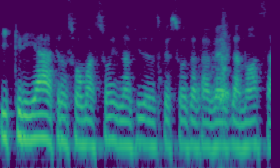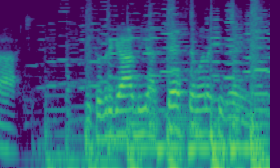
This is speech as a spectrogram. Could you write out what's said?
e criar transformações na vida das pessoas através da nossa arte. Muito obrigado e até semana que vem.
